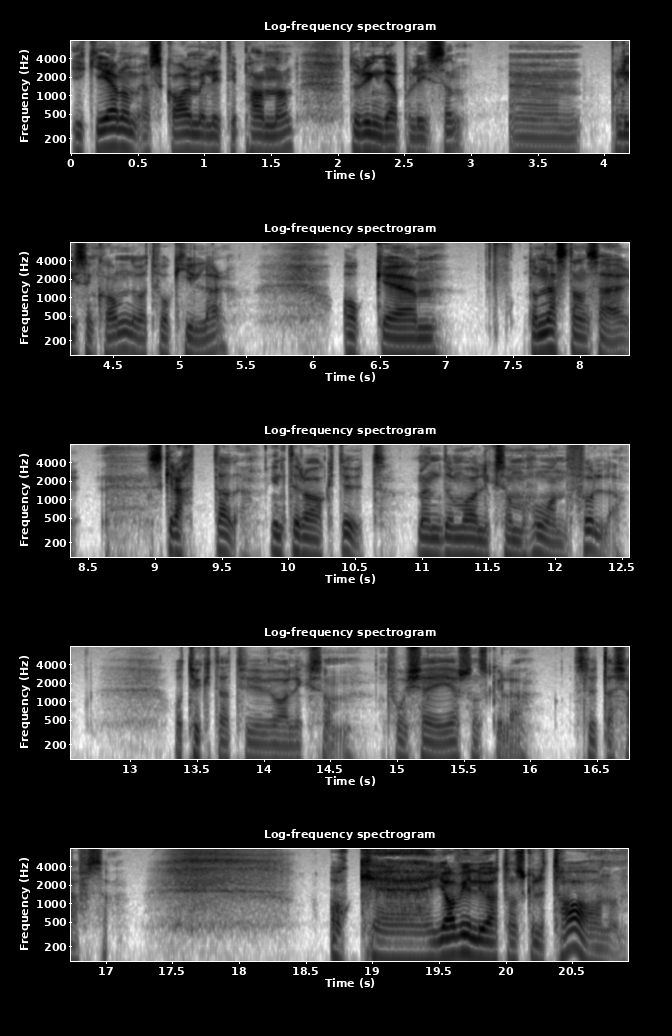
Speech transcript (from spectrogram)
gick igenom, jag skar mig lite i pannan. Då ringde jag polisen. Um, polisen kom, det var två killar. Och um, de nästan så här skrattade, inte rakt ut. Men de var liksom hånfulla. Och tyckte att vi var liksom två tjejer som skulle sluta tjafsa. Och uh, jag ville ju att de skulle ta honom.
